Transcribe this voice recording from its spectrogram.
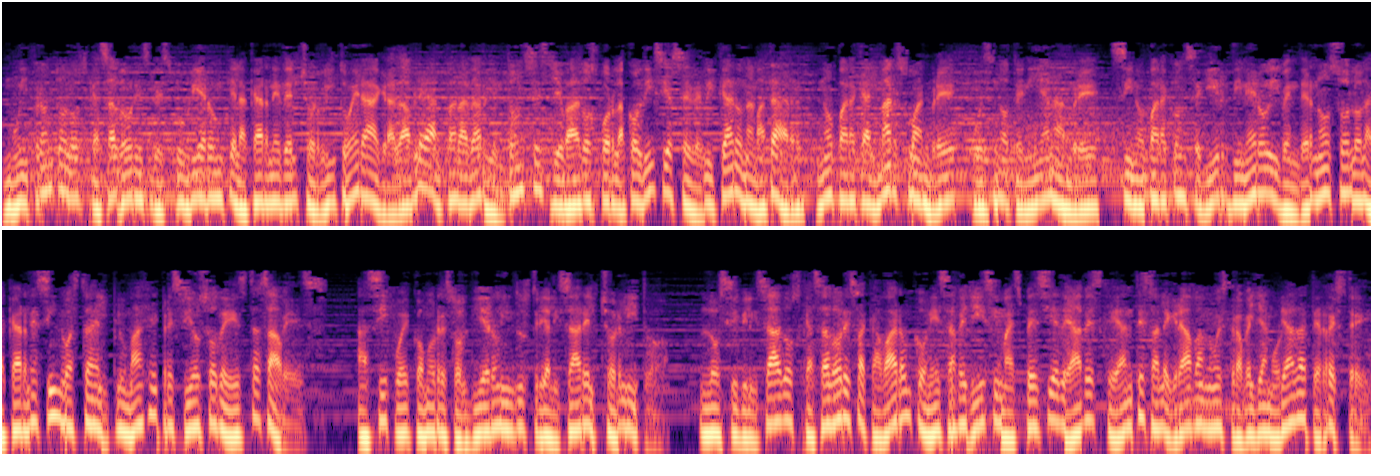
Muy pronto los cazadores descubrieron que la carne del chorlito era agradable al paladar y entonces llevados por la codicia se dedicaron a matar, no para calmar su hambre, pues no tenían hambre, sino para conseguir dinero y vender no solo la carne sino hasta el plumaje precioso de estas aves. Así fue como resolvieron industrializar el chorlito. Los civilizados cazadores acabaron con esa bellísima especie de aves que antes alegraba nuestra bella morada terrestre.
